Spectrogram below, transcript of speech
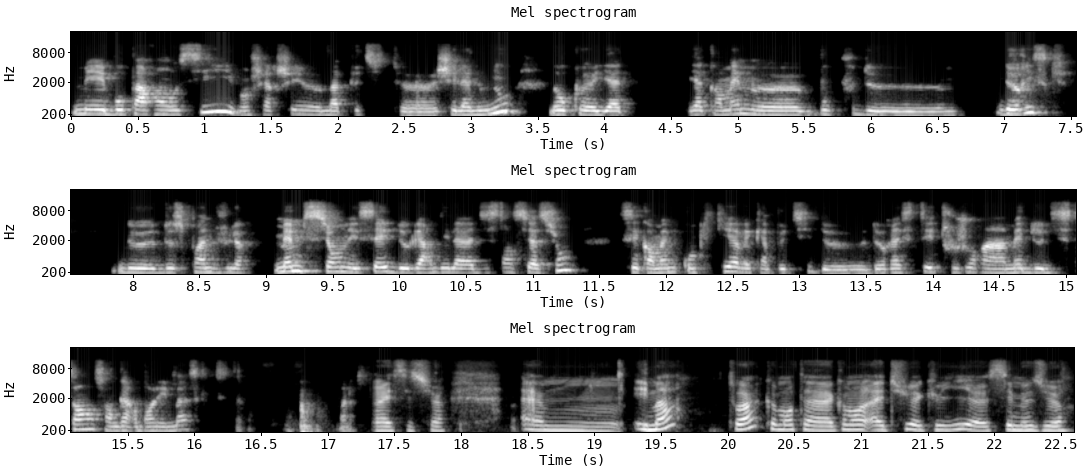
mes beaux-parents aussi, ils vont chercher euh, ma petite euh, chez la nounou. Donc, il y, a, quand même beaucoup de, risques de, ce point de vue-là. Même si on essaye de garder la distanciation, c'est quand même compliqué avec un petit de, rester toujours à un mètre de distance en gardant les masques, etc. Oui, c'est sûr. Emma, toi, comment, as, comment as-tu accueilli ces mesures?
